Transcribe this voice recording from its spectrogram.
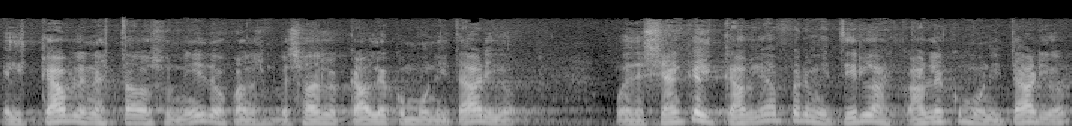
el cable en Estados Unidos, cuando empezó el cable comunitario, pues decían que el cable iba a permitir, el cable comunitario,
